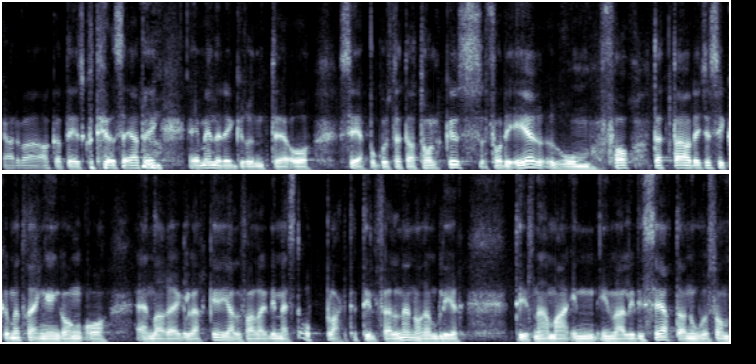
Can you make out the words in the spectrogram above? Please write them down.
Ja, Det var akkurat det jeg skulle til å si. at jeg, jeg, mener det er grunn til å se på hvordan dette tolkes. For det er rom for dette. og Det er ikke sikkert vi trenger engang å endre regelverket. i alle fall i de mest opplagte tilfellene, når en blir tilnærmet invalidisert av noe som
